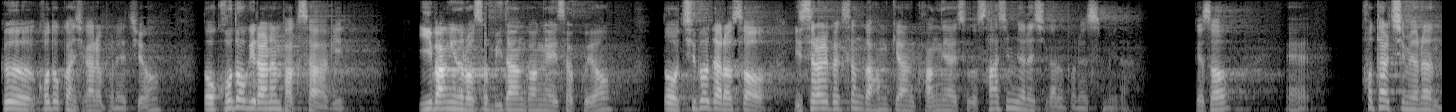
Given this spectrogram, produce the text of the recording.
그 고독한 시간을 보냈죠. 또 고독이라는 박사학위. 이방인으로서 미대한 광야에 있었고요. 또 지도자로서 이스라엘 백성과 함께한 광야에서도 40년의 시간을 보냈습니다. 그래서 예, 토탈 치면은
